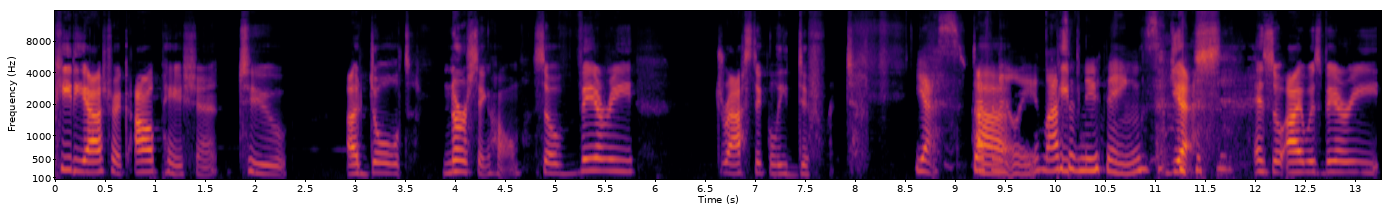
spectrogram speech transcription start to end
pediatric outpatient to adult nursing home. So very drastically different. Yes, uh, definitely. Uh, Lots of new things. yes. And so I was very,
